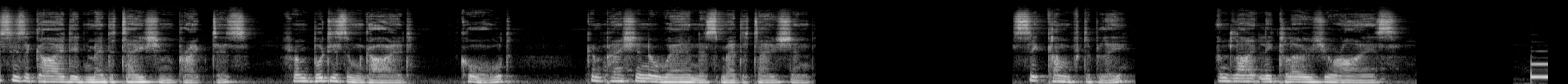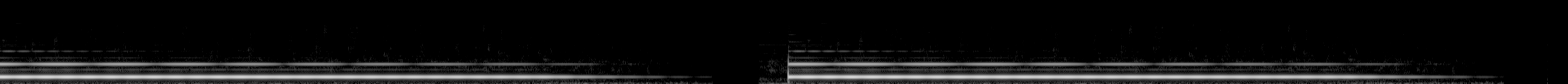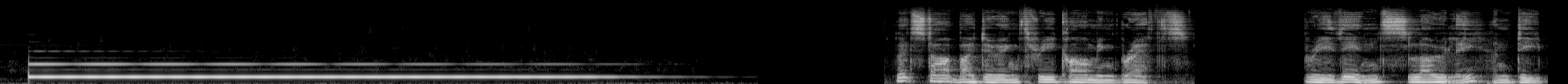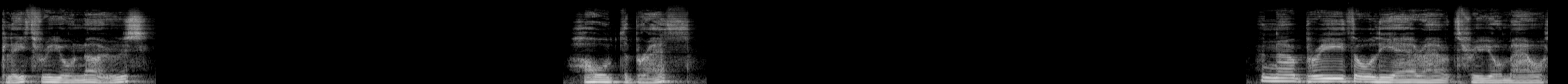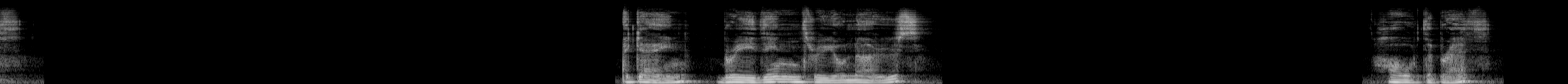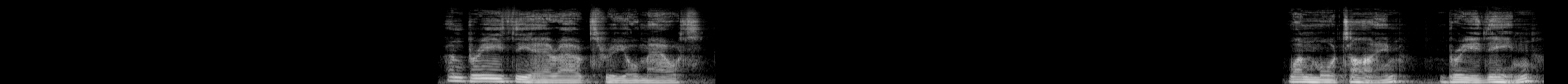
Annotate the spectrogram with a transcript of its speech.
This is a guided meditation practice from Buddhism Guide called Compassion Awareness Meditation. Sit comfortably and lightly close your eyes. Let's start by doing three calming breaths. Breathe in slowly and deeply through your nose. Hold the breath. And now breathe all the air out through your mouth. Again, Breathe in through your nose. Hold the breath. And breathe the air out through your mouth. One more time. Breathe in.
